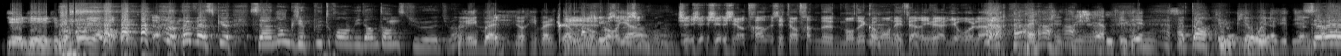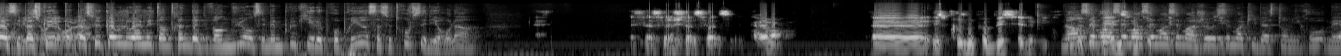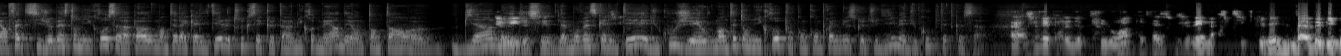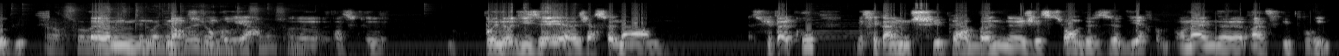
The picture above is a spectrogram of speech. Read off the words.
De, de, de Longoria, pardon. Ouais, parce que c'est un nom que j'ai plus trop envie d'entendre, si tu veux, tu vois. De Ribal- de Ribalta Euh, ou Longoria J'étais en train de me demander comment on était arrivé à l'Irola. Je dis merde, VDN, c'est Attends, c'est vrai, c'est parce que, parce que comme l'OM est en train d'être vendu, on sait même plus qui est le proprio, ça se trouve, c'est l'Irola. hein. Ça, ça, ça, ça, c'est- carrément. Euh, Est-ce que je peux baisser le micro Non, c'est moi, c'est moi, c'est moi, c'est moi, je- c'est moi qui baisse ton micro. Mais en fait, si je baisse ton micro, ça va pas augmenter la qualité. Le truc, c'est que t'as un micro de merde et on t'entend euh, bien, Eh mais oui, je c'est de la mauvaise qualité. Et du coup, j'ai augmenté ton micro pour qu'on comprenne mieux ce que tu dis, mais du coup, peut-être que ça. Alors, je vais parler de plus loin, peut-être. Je vais m'articuler. Bah, baby, bobu. Alors, soit voilà, Euh, tu t'éloignes un non, peu ton son. soit- euh, parce que Bueno disait, Gerson a, suit pas le coup, mais c'est quand même une super bonne gestion de se dire, on a une, un flux pourri,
